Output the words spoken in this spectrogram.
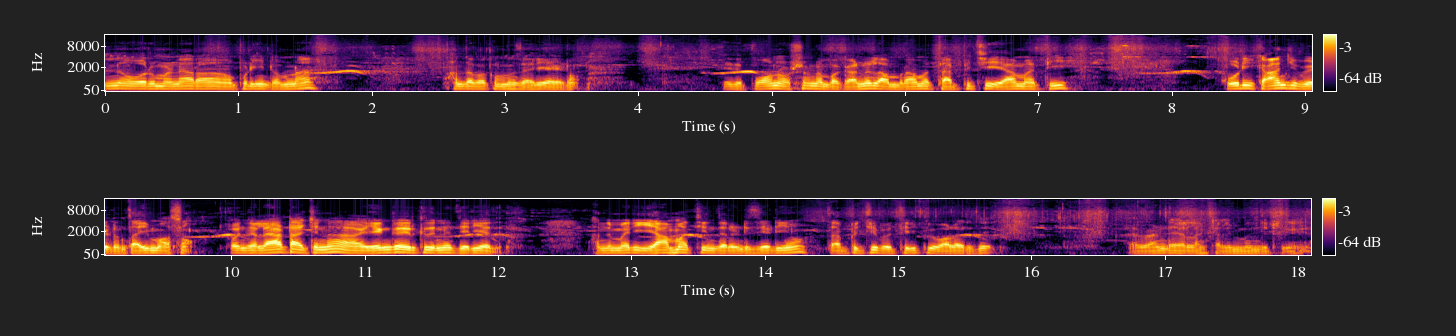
இன்னும் ஒரு மணி நேரம் பிடிங்கிட்டோம்னா அந்த பக்கமும் சரியாயிடும். இது போன வருஷம் நம்ம கண்ணில் அம்படாமல் தப்பிச்சு ஏமாற்றி கொடி காஞ்சி போயிடும் தை மாதம் கொஞ்சம் லேட் ஆச்சுன்னா எங்கே இருக்குதுன்னே தெரியாது. அந்த மாதிரி ஏமாற்றி இந்த ரெண்டு செடியும் தப்பிச்சு இப்போ திருப்பி வளருது. வெண்டையெல்லாம் கிளம்பி வந்துட்டுருக்கு.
